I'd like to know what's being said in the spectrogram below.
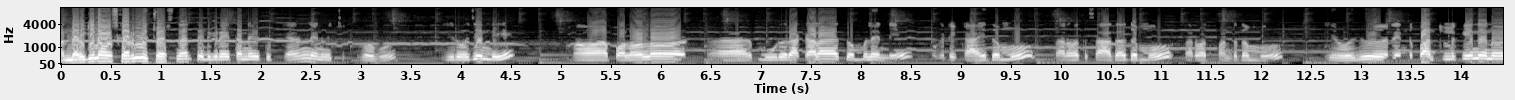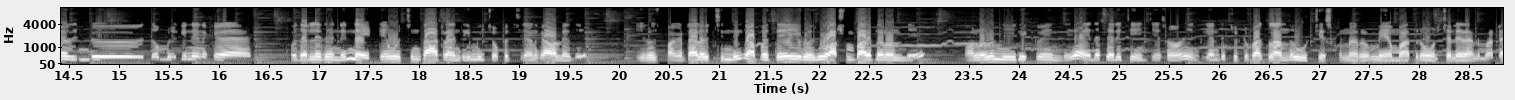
అందరికీ నమస్కారం. మీరు చూస్తున్నారు తెలుగు రైతు అన్న యూట్యూబ్ ఛానల్. నేను మీ చిట్టుబాబు ఈ రోజండి మా పొలంలో మూడు రకాల దమ్ములండి. ఒకటి కాయ దమ్ము తర్వాత సాదా దమ్ము తర్వాత పంట దమ్ము. ఈరోజు రెండు పంటలకి నేను రెండు దమ్ములకి నేను కుదరలేదండి. నైట్ టైం వచ్చింది తాట అందుకే మీకు చూపించడానికి కావలేదు ఈరోజు పగటాలు వచ్చింది. కాకపోతే ఈరోజు వర్షం పడతానే ఉంది. పొలంలో నీరు ఎక్కువైంది. అయినా సరే చేంజ్ చేసాం ఎందుకంటే చుట్టుపక్కల అందరూ ఊడ్ చేసుకున్నారు మేము మాత్రం ఊడ్చలేదు అనమాట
